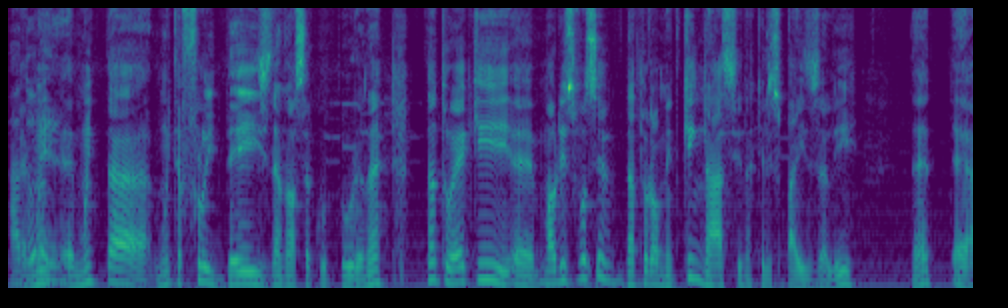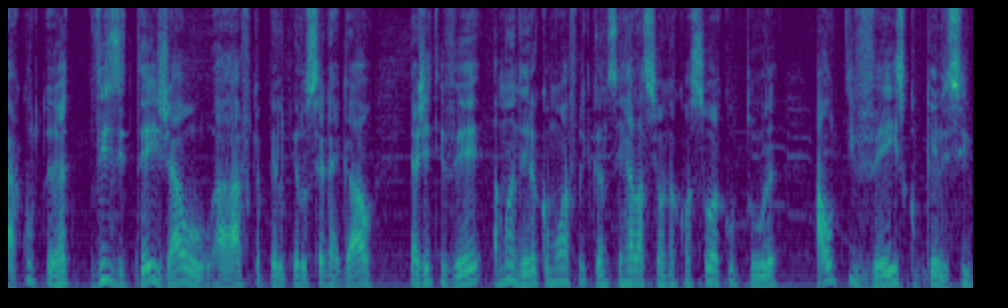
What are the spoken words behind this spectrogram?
É, Adorei. mui- é muita, muita fluidez da nossa cultura, né? Tanto é que, é, Maurício, você, naturalmente, quem nasce naqueles países ali, né? É, a cultu- eu já visitei já o- a África pelo, pelo Senegal e a gente vê a maneira como o africano se relaciona com a sua cultura, altivez com que ele se,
